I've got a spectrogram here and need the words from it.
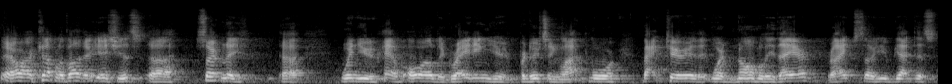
there are a couple of other issues. Uh, certainly, uh, when you have oil degrading, you're producing a lot more bacteria that weren't normally there, right? So you've got this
